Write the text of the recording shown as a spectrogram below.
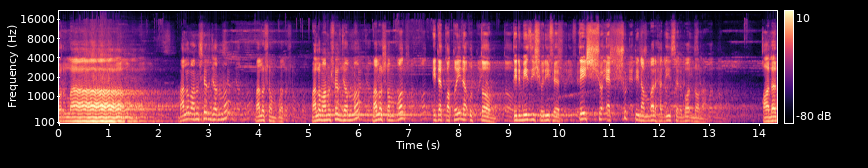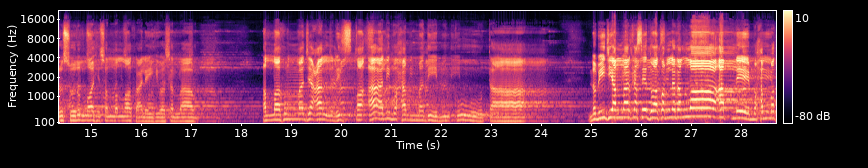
করলাম। ভালো মানুষের জন্য ভালো সম্পদ ভালো মানুষের জন্য ভালো সম্পদ এটা কতই না উত্তম তিরমিজি শরীফের তেইশশো একষট্টি নাম্বার হাদিসের বর্ণনা قال رسول الله صلى الله عليه وسلم اللهم اجعل رزق آل محمد قوتا নবীজি আল্লাহর কাছে দোয়া করলেন আল্লাহ আপনি মুহাম্মদ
